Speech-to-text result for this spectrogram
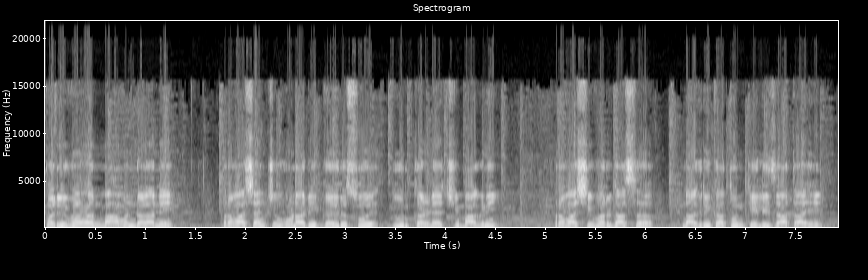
परिवहन महामंडळाने प्रवाशांची होणारी गैरसोय दूर करण्याची मागणी प्रवासी वर्गासह नागरिकातून केली जात आहे.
